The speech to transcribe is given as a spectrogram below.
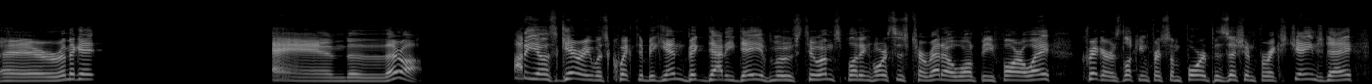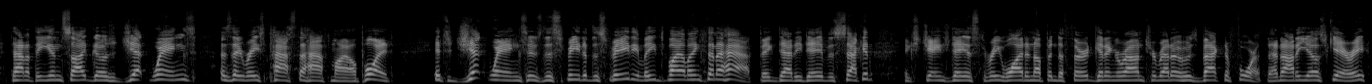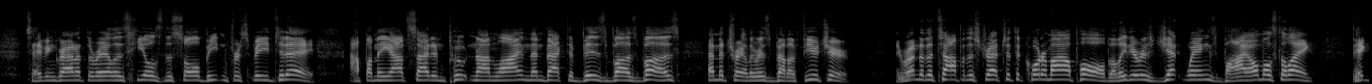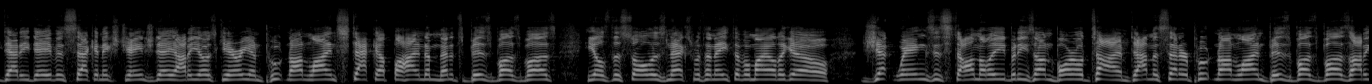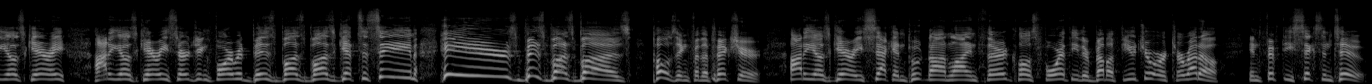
Barimigate. And they're off. Adios Gary was quick to begin. Big Daddy Dave moves to him. Splitting horses, Toretto won't be far away. Krigger's looking for some forward position for Exchange Day. Down at the inside goes Jet Wings as they race past the half mile point. It's Jet Wings who's the speed of the speed. He leads by a length and a half. Big Daddy Dave is second. Exchange Day is three wide and up into third, getting around Toretto, who's back to fourth. Then Adios Gary. Saving ground at the rail is Heals the Soul, beaten for speed today. Up on the outside and Putin online, then back to Biz Buzz Buzz, and the trailer is Bella Future. They run to the top of the stretch at the quarter mile pole. The leader is Jet Wings by almost a length. Big Daddy Dave is second. Exchange Day, Adios Gary, and Putin online stack up behind him. Then it's Biz Buzz Buzz. Heals the Soul is next with an eighth of a mile to go. Jet Wings is still on the lead, but he's on borrowed time. Down the center, Putin online. Biz Buzz Buzz, Adios Gary. Adios Gary surging forward. Biz Buzz Buzz gets a seam. Here's Biz Buzz Buzz posing for the picture. Adios Gary second. Putin online third. Close fourth, either Bella Future or Toretto in 56 and 2.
